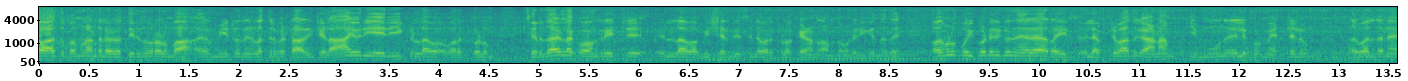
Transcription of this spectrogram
ഭാഗത്ത് ഇപ്പോൾ നമ്മളുണ്ടല്ലോ ഒരു ഇരുന്നൂറോളം മീറ്റർ നീളത്തിൽ ആദ്യം ചെയ്യൽ. ആ ഒരു ഏരിയക്കുള്ള വർക്കുകളും ചെറുതായുള്ള കോൺക്രീറ്റ് ഉള്ള മിഷനറീസിന്റെ വർക്കുകളൊക്കെയാണ് നടന്നുകൊണ്ടിരിക്കുന്നത്. അപ്പോൾ നമ്മൾ പോയിക്കൊണ്ടിരിക്കുന്ന നേരെ റൈറ്റ് ലെഫ്റ്റ് ഭാഗത്ത് കാണാം. ഈ മൂന്ന് ഇപ്പോൾ മെറ്റലും അതുപോലെ തന്നെ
